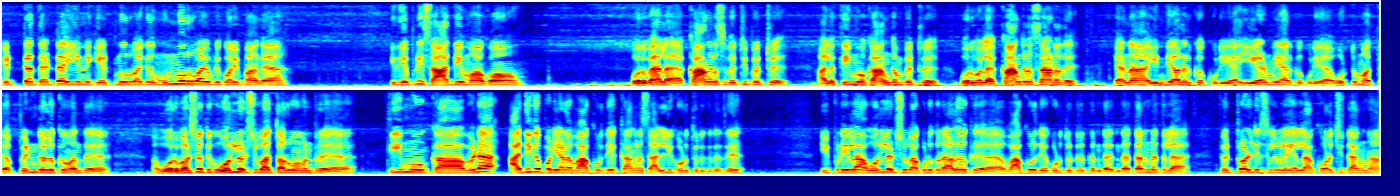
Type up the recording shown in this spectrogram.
கிட்டத்தட்ட இன்றைக்கி எட்நூறுரூவாய்க்கு இது முந்நூறுரூவா இப்படி குறைப்பாங்க. இது எப்படி சாத்தியமாகும்? ஒருவேளை காங்கிரஸ் வெற்றி பெற்று அதில் திமுக அங்கம் பெற்று ஒருவேளை காங்கிரஸ் ஆனது ஏன்னா இந்தியாவில் இருக்கக்கூடிய ஏழ்மையாக இருக்கக்கூடிய ஒட்டுமொத்த பெண்களுக்கும் வந்து ஒரு வருஷத்துக்கு ஒரு லட்ச ரூபாய் தருவோம் என்று திமுக விட அதிகப்படியான வாக்குறுதியை காங்கிரஸ் அள்ளி கொடுத்துருக்கிறது. இப்படிலாம் ஒரு லட்ச ரூபாய் கொடுக்குற அளவுக்கு வாக்குறுதியை கொடுத்துட்டு இருக்கின்ற இந்த தருணத்தில் பெட்ரோல் டீசல் விலையெல்லாம் குறைச்சிட்டாங்கன்னா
